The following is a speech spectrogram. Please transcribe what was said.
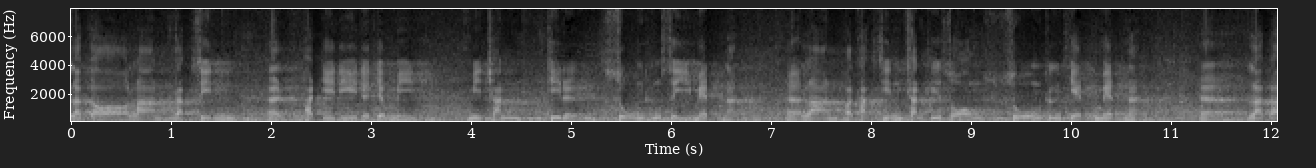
แล้วก็ลานทักษิณพระเจดีย์จะมีมีชั้นที่หนึ่งสูงถึง 4 เมตรนะลานประทักษิณชั้นที่สองสูงถึง 7 เมตรนะแล้วก็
